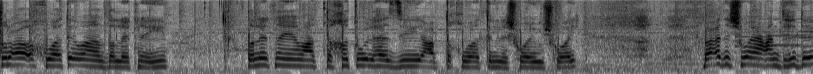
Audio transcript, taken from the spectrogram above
طلعوا أخواتي وأنا ضليت نايم ضليت نايم على التخت والهزي عم تقواتل شوي وشوي. بعد شوي عند هدي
